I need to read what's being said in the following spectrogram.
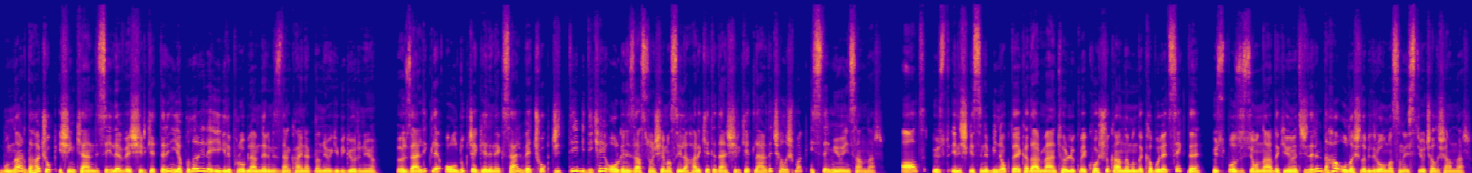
Bunlar daha çok işin kendisiyle ve şirketlerin yapılarıyla ilgili problemlerimizden kaynaklanıyor gibi görünüyor. Özellikle oldukça geleneksel ve çok ciddi bir dikey organizasyon şemasıyla hareket eden şirketlerde çalışmak istemiyor insanlar. Alt-üst ilişkisini bir noktaya kadar mentörlük ve koçluk anlamında kabul etsek de üst pozisyonlardaki yöneticilerin daha ulaşılabilir olmasını istiyor çalışanlar.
